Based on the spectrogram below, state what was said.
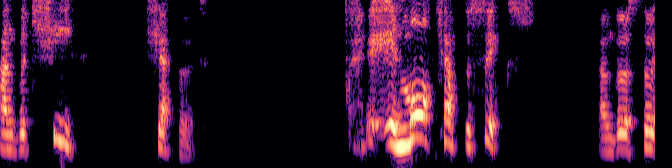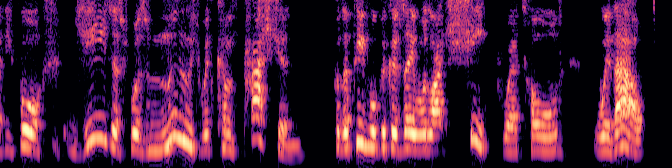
and the chief shepherd. In Mark chapter 6 and verse 34, Jesus was moved with compassion for the people because they were like sheep, we're told, without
